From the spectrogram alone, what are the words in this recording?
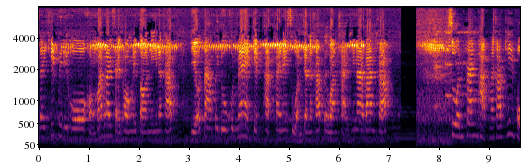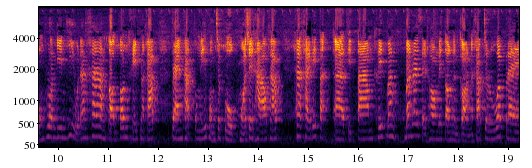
ในคลิปวิดีโอของบ้านไร่สายทองในตอนนี้นะครับ เดี๋ยวตามไปดูคุณแม่เก็บผักภายในสวนกันนะครับ ไปวางขายที่หน้าบ้านครับ ส่วนแปลงผักนะครับ ที่ผมพรวนดินที่อยู่ด้านข้างตอนต้นคลิปนะครับ แปลงผักตรงนี้ผมจะปลูกหัวไชเท้าครับ ถ้าใครได้ติดตามคลิปบ้านบ้านไร่สายทองในตอนก่อนๆนะครับ จะรู้ว่าแปลง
